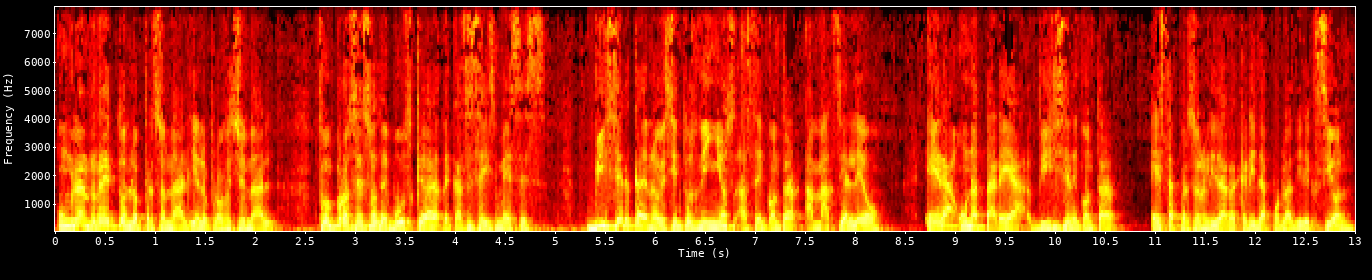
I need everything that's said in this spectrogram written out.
un gran reto en lo personal y en lo profesional. Fue un proceso de búsqueda de casi seis meses. Vi cerca de 900 niños hasta encontrar a Max y a Leo. Era una tarea difícil encontrar esta personalidad requerida por la dirección.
